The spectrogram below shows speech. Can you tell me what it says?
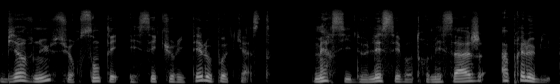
bienvenue sur Santé et Sécurité, le podcast. Merci de laisser votre message après le bip.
